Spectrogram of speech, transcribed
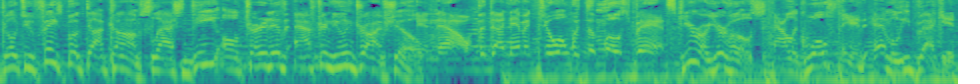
go to facebook.com slash the Alternative Afternoon Drive Show. And now, the dynamic duo with the most bands. Here are your hosts, Alec Wolf and Emily Beckett.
